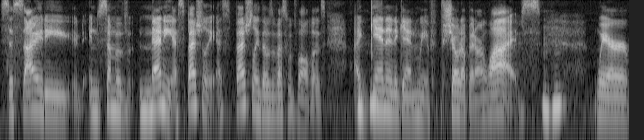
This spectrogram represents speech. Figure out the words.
society in some of many especially especially those of us with vulvas mm-hmm. again and again we've showed up in our lives mm-hmm. where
